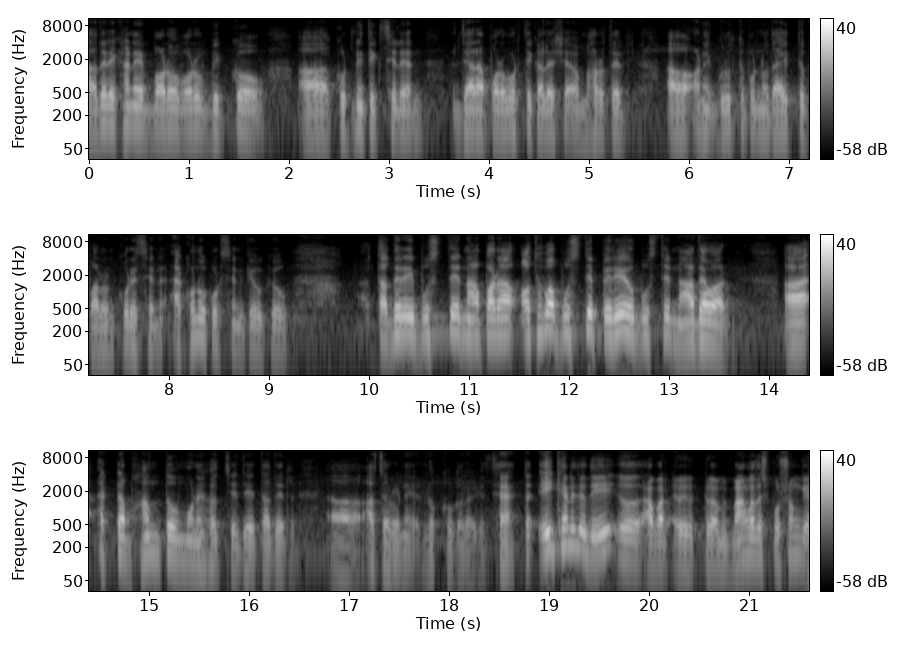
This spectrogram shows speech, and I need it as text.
তাদের এখানে বড় বড় বিজ্ঞ কূটনীতিক ছিলেন যারা পরবর্তীকালে ভারতের অনেক গুরুত্বপূর্ণ দায়িত্ব পালন করেছেন এখনও করছেন কেউ কেউ, তাদের এই বুঝতে না পারা অথবা বুঝতে পেরেও বুঝতে না দেওয়ার একটা ভ্রান্ত মনে হচ্ছে যে তাদের আচরণে লক্ষ্য করা গেছে। হ্যাঁ তা এইখানে যদি আবার একটু আমি বাংলাদেশ প্রসঙ্গে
